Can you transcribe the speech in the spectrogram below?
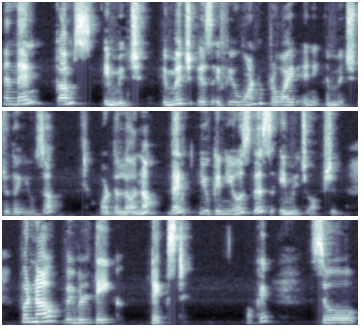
And then comes image. Image is if you want to provide any image to the user or the learner, then you can use this image option. For now, we will take text. Okay. So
